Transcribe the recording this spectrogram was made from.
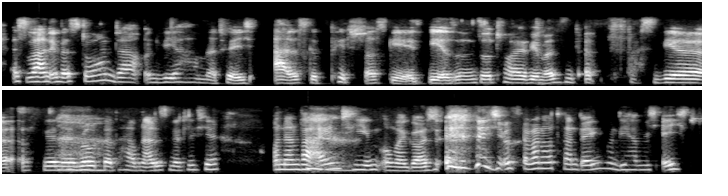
es waren Investoren da und wir haben natürlich alles gepitcht, was geht. Wir sind so toll, wir müssen, äh, was wir für eine Roadmap haben, alles Mögliche. Und dann war ein Team, oh mein Gott, ich muss einfach noch dran denken und die haben mich echt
